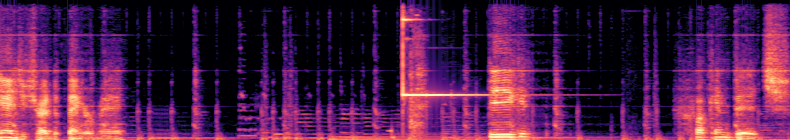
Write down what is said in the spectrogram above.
And you tried to finger me. Big fucking bitch.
